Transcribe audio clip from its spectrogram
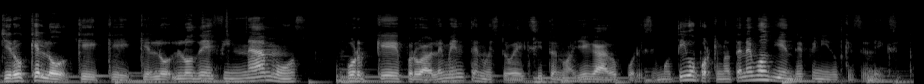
Quiero que lo, que, que lo, definamos porque probablemente nuestro éxito no ha llegado por ese motivo, porque no tenemos bien definido qué es el éxito.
